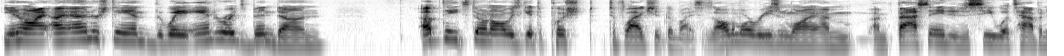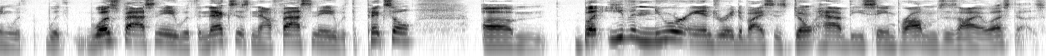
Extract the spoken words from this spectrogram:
you know, I, I understand the way Android's been done. Updates don't always get to push to flagship devices. All the more reason why I'm I'm fascinated to see what's happening with with was fascinated with the Nexus, now fascinated with the Pixel. Um, but even newer Android devices don't have these same problems as iOS does.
